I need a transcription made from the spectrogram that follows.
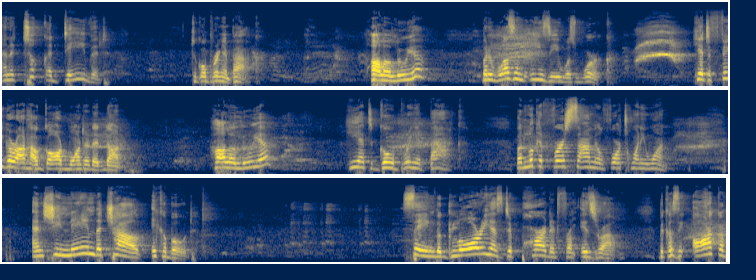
And it took a David to go bring it back. Hallelujah. But it wasn't easy, it was work. He had to figure out how God wanted it done. Hallelujah. He had to go bring it back. But look at 1 Samuel 4:21. And she named the child Ichabod, saying, The glory has departed from Israel because the ark of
